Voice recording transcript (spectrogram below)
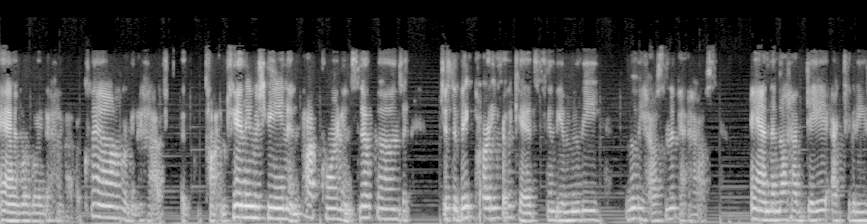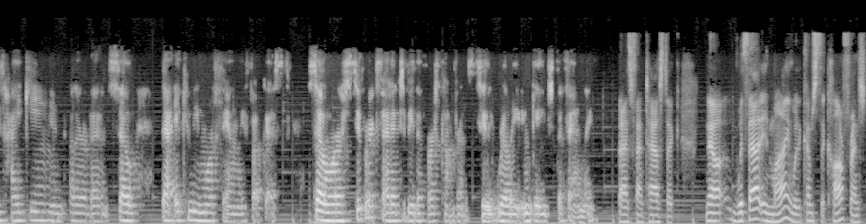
And we're going to have a clown. We're going to have a cotton candy machine and popcorn and snow cones and just a big party for the kids. It's going to be a movie movie house in the penthouse. And then they'll have day activities, hiking and other events so that it can be more family focused. So we're super excited to be the first conference to really engage the family. That's fantastic. Now, with that in mind, when it comes to the conference,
